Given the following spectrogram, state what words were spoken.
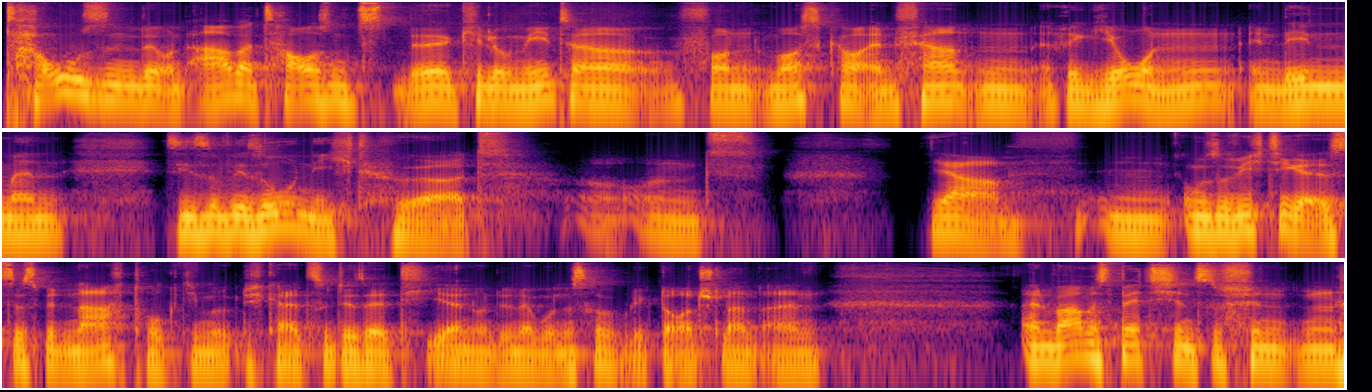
Tausende und Abertausende Kilometer von Moskau entfernten Regionen, in denen man sie sowieso nicht hört. Und ja, mm, umso wichtiger ist es mit Nachdruck die Möglichkeit zu desertieren und in der Bundesrepublik Deutschland ein, ein warmes Bettchen zu finden,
